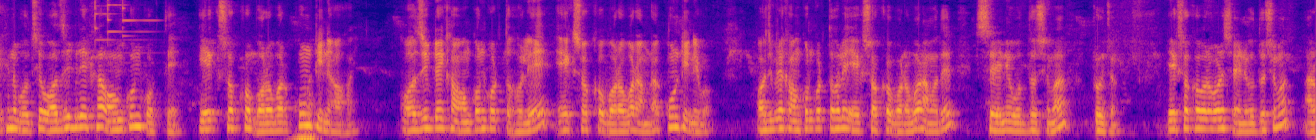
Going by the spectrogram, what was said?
এখানে বলছে, অজীব রেখা অঙ্কন করতে এক অক্ষ বরাবর কোনটি নেওয়া হয়? অজীব রেখা অঙ্কন করতে হলে এক অক্ষ বরাবর আমরা কোনটি নেব? অজীব রেখা অঙ্কন করতে হলে এক অক্ষ বরাবর আমাদের শ্রেণি ঊর্ধ্বসীমা প্রয়োজন। এক অক্ষ বরাবর শ্রেণি ঊর্ধ্বসীমা আর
